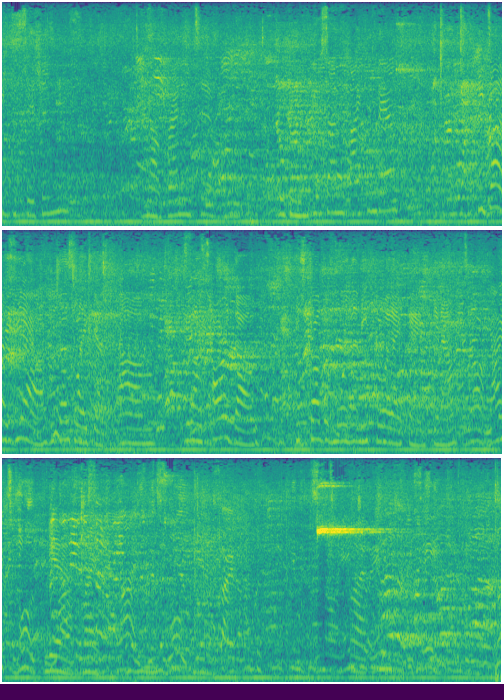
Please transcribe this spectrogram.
Big decisions. I know, Brennan too. Your son like him there? He does, yeah. He does like it. Um, you know, it's hard though. He struggled more than he thought, I think, you know? No, nice work. Yeah, right. Work. But,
